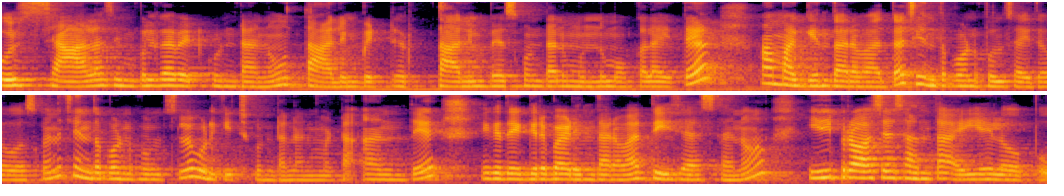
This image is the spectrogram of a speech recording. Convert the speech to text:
పులుసు చాలా సింపుల్గా పెట్టుకుంటాను. తాలింపు పెట్టారు తాలింపు వేసుకుంటాను ముందు మొక్కలు అయితే ఆ మగ్గిన తర్వాత చింతపండు పులుసు అయితే పోసుకొని చింతపండు పులుసులో ఉడికించుకుంటాను అనమాట అంతే ఇక దగ్గర పడిన తర్వాత తీసేస్తాను. ఈ ప్రాసెస్ అంతా అయ్యేలోపు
